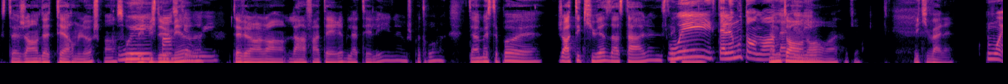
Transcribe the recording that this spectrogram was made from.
c'était genre de terme-là, je pense, au oui, début je pense 2000. que là. oui. T'avais genre l'enfant terrible, la télé, là, je sais pas trop. là. Mais c'était pas euh, genre TQS dans ce temps-là. Oui, c'était le mouton noir Comme, de un la mouton télé. noir, ouais, ok. Équivalent. Oui.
